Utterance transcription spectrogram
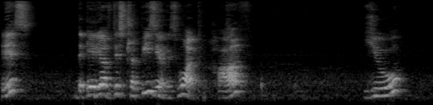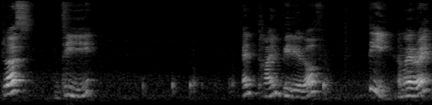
is, the area of this trapezium is what? Half U plus V and time period of T. Am I right?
